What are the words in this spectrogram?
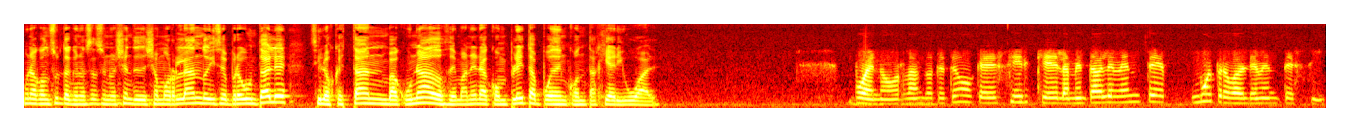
una consulta que nos hace un oyente, se llama Orlando, dice, pregúntale si los que están vacunados de manera completa pueden contagiar igual. Bueno, Orlando, te tengo que decir que lamentablemente, muy probablemente sí.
